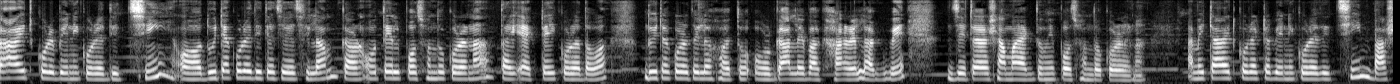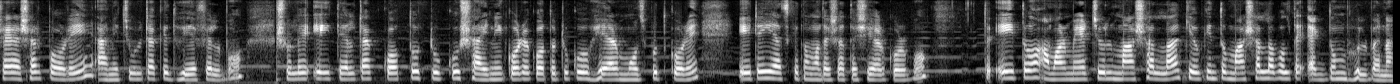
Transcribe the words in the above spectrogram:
টাইট করে বেনি করে দিচ্ছি। দুইটা করে দিতে চেয়েছিলাম, কারণ ও তেল পছন্দ করে না, তাই একটাই করে দেওয়া। দুইটা করে দিলে হয়তো ওর গালে বা ঘাড়ে লাগবে, যেটা শামা একদমই পছন্দ করে না। আমি টাইট করে একটা বেনি করে দিচ্ছি। বাসায় আসার পরে আমি চুলটাকে ধুয়ে ফেলব। আসলে এই তেলটা কতটুকু শাইনি করে, কতটুকু হেয়ার মজবুত করে, এটাই আজকে তোমাদের সাথে শেয়ার করব। তো এই তো আমার মেয়ের চুল মাশাল্লাহ, কেউ কিন্তু মাশাল্লাহ বলতে একদম ভুলবে না।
